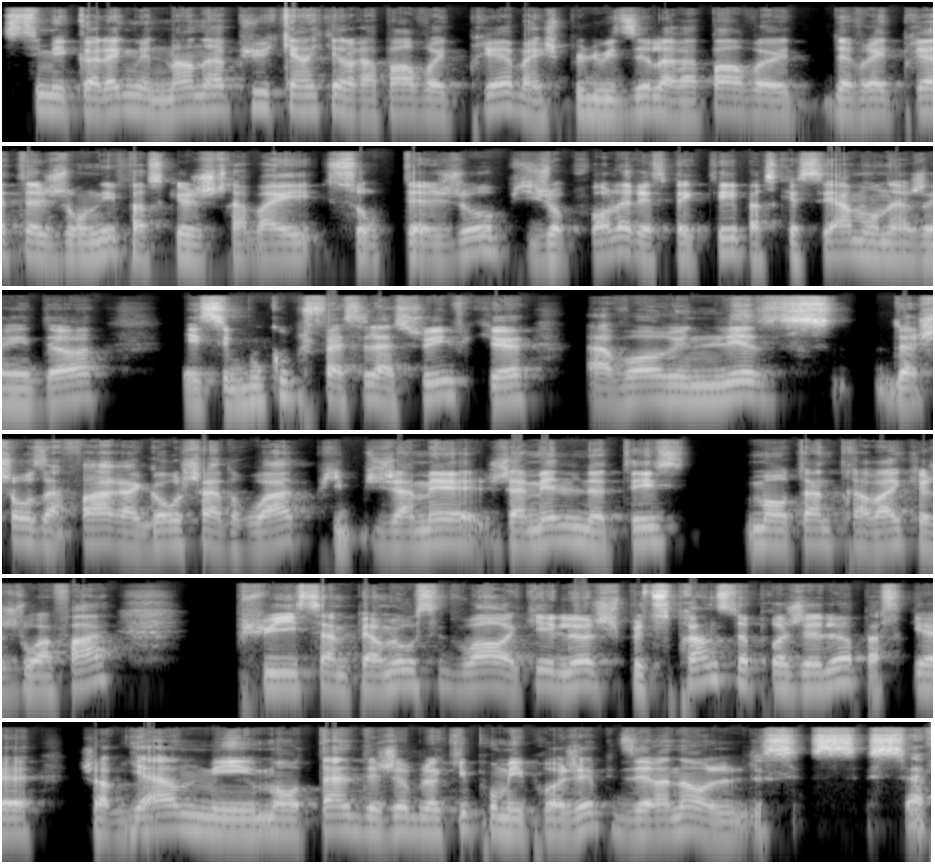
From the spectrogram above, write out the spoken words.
si mes collègues me demandent ah puis quand que le rapport va être prêt, ben je peux lui dire le rapport va devrait être prêt telle journée parce que je travaille sur tel jour, puis je vais pouvoir le respecter parce que c'est à mon agenda et c'est beaucoup plus facile à suivre que avoir une liste de choses à faire à gauche, à droite, puis jamais, jamais le noter mon temps de travail que je dois faire. Puis ça me permet aussi de voir, OK, là, je peux-tu prendre ce projet-là parce que je regarde mes, mon temps déjà bloqué pour mes projets, puis dire ah non, ça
